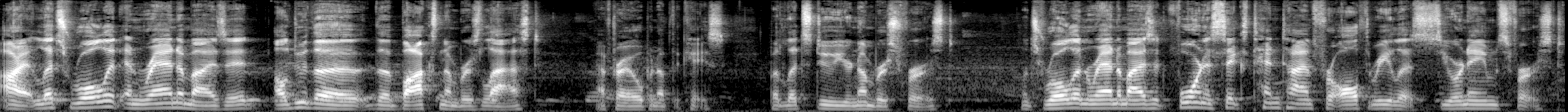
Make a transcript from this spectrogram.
All right, let's roll it and randomize it. I'll do the, the box numbers last after I open up the case, but let's do your numbers first. Let's roll it and randomize it. Four and a six, ten times for all three lists. Your names first.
